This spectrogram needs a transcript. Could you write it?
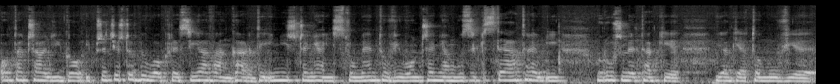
otaczali go i przecież to był okres i awangardy, i niszczenia instrumentów, i łączenia muzyki z teatrem, i różne takie, jak ja to mówię,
